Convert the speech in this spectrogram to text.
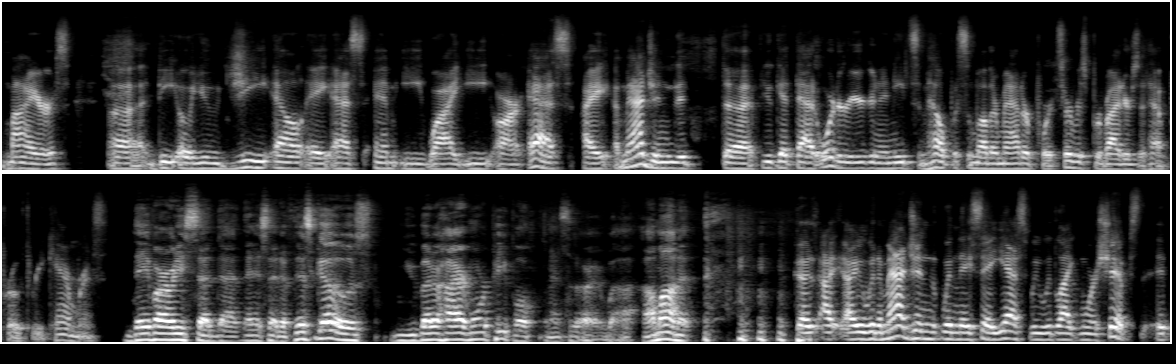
Meyers uh, D O U G L A S M E Y E R S. I imagine that uh, if you get that order, you're going to need some help with some other Matterport service providers that have Pro 3 cameras. They've already said that. They said, if this goes, you better hire more people. And I said, all right, well, I'm on it. Because I, I, would imagine when they say, yes, we would like more ships, it,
